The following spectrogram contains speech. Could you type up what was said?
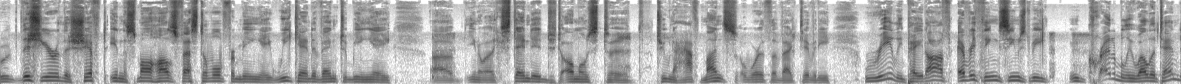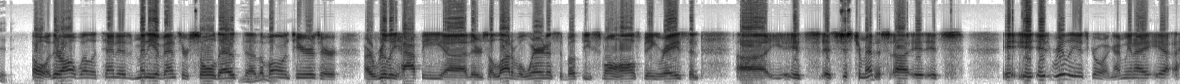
this year the shift in the Small Halls Festival from being a weekend event to being a uh, you know extended to almost uh, two and a half months worth of activity really paid off. Everything seems to be incredibly well attended. Oh, they're all well attended. Many events are sold out. Mm-hmm. Uh, the mm-hmm. volunteers are are really happy. Uh, there's a lot of awareness about these small halls being raised, and uh, it's it's just tremendous. Uh, it, it's it, it really is growing. I mean, I. Uh,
